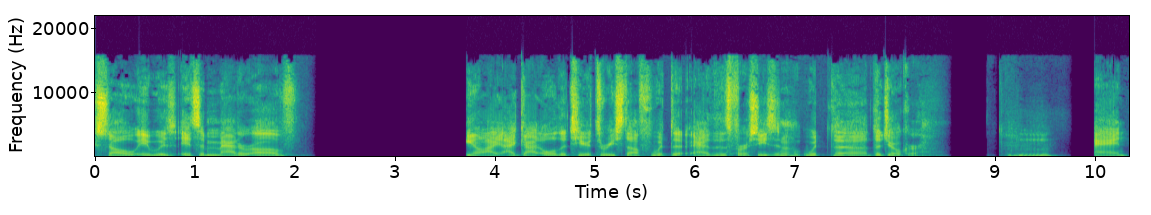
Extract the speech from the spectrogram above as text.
So it was. It's a matter of, you know, I, I got all the tier three stuff with the out of the first season with the the Joker, Mhm. and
